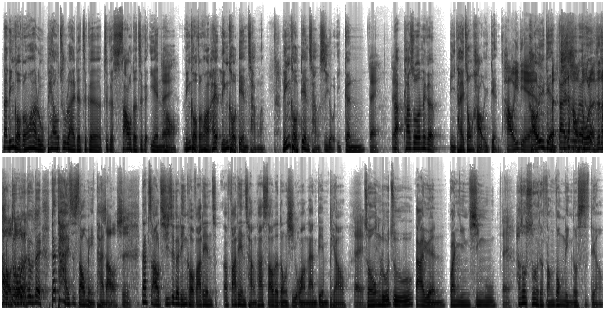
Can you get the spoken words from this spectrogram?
那林口焚化炉飘出来的这个这个烧的这个烟哦，林口焚化还有林口电厂啊，林口电厂是有一根，对对。那，他说那个比台中好一点。好一点，好一点，但是好多了，真的好多了，对不对？但它还是烧煤炭。烧是，那早期这个林口发电呃发电厂，它烧的东西往南边飘，对从芦竹、大园、观音、新屋，对他说所有的防风林都死掉，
